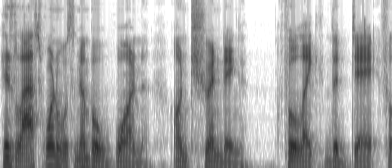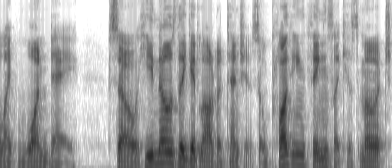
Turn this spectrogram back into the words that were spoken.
his last one was number one on trending for like the day for like one day. So he knows they get a lot of attention. So plugging things like his merch,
